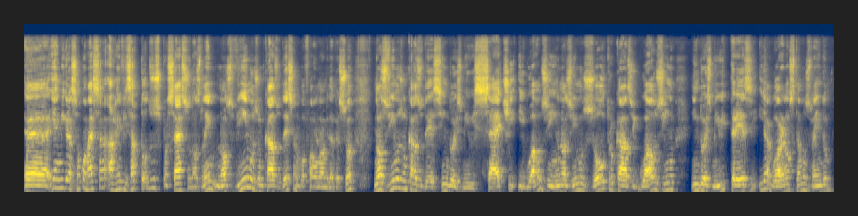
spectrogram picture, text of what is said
é, e a imigração começa a revisar todos os processos. Nós, nós vimos um caso desse, eu não vou falar o nome da pessoa, nós vimos um caso desse em 2007, igualzinho, nós vimos outro caso igualzinho em 2013 e agora nós estamos vendo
